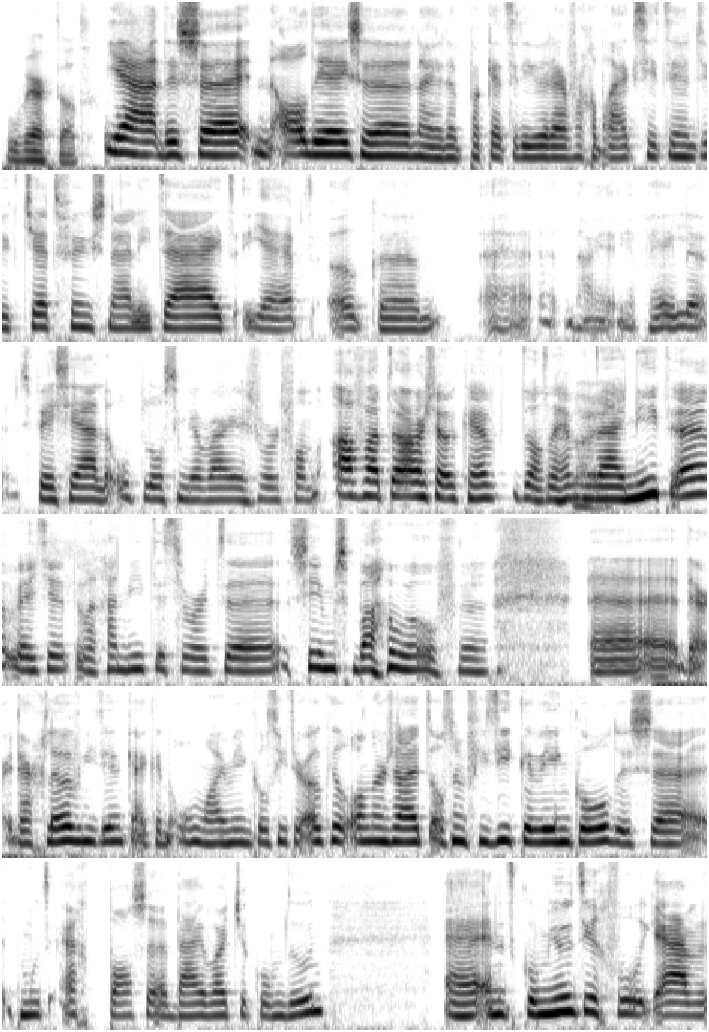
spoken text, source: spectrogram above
hoe werkt dat? Ja, dus eh, in al deze nou ja, de pakketten die we daarvoor gebruiken zitten natuurlijk chatfunctionaliteit. Je hebt ook ehm, eh, nou ja, je hebt hele speciale oplossingen waar je een soort van avatars ook hebt. Dat hebben wij niet, hè? Weet je, we gaan niet een soort eh, Sims bouwen of eh, Uh, daar, daar geloof ik niet in. Kijk, een online winkel ziet er ook heel anders uit als een fysieke winkel. Dus het moet echt passen bij wat je komt doen. En het communitygevoel, ja,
